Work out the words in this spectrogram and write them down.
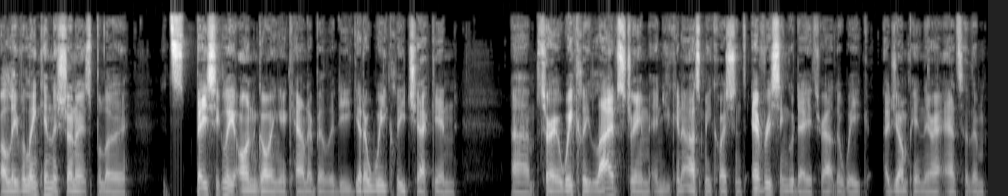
I'll leave a link in the show notes below. It's basically ongoing accountability. You get a weekly check in, um, sorry, a weekly live stream, and you can ask me questions every single day throughout the week. I jump in there, I answer them.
